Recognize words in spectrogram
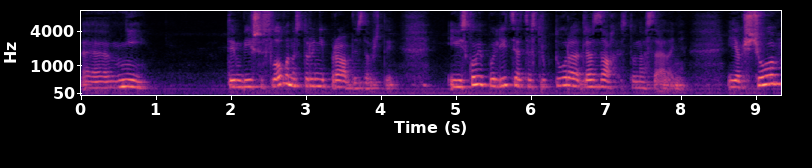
Е, Ні. Тим більше слово на стороні правди завжди. І військові поліція це структура для захисту населення. І якщо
